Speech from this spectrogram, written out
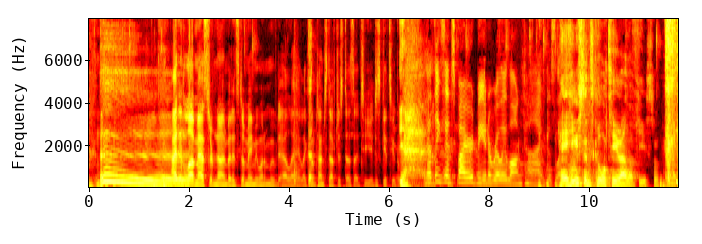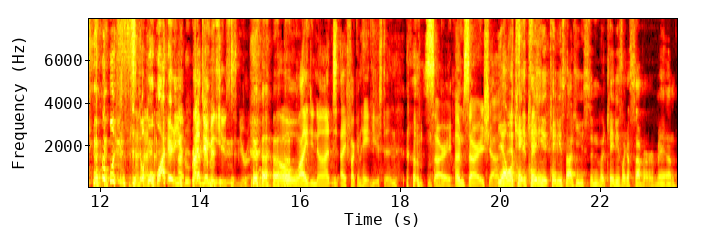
uh, I didn't love Master of None, but it still made me want to move to LA. Like uh, sometimes stuff just does that to you. It just gets you. The yeah Nothing's inspired me in a really long time. Just like hey, that. Houston's cool too. I love Houston. why are you I, I do miss Houston? Houston. You're right. oh i do not i fucking hate houston i'm sorry i'm sorry sean yeah, well, It's- Ka- it's a- Katie, Katie's not Houston, but Katie's like a suburb, man.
